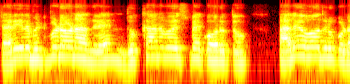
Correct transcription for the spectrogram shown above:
ಶರೀರ ಬಿಟ್ಬಿಡೋಣ ಅಂದ್ರೆ ದುಃಖ ಅನುಭವಿಸ್ಬೇಕು ಹೊರತು. ತಲೆ ಹೋದ್ರು ಕೂಡ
